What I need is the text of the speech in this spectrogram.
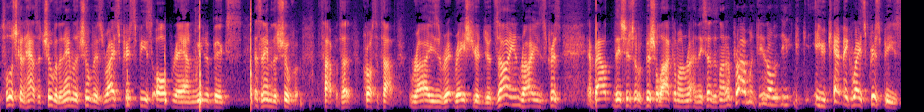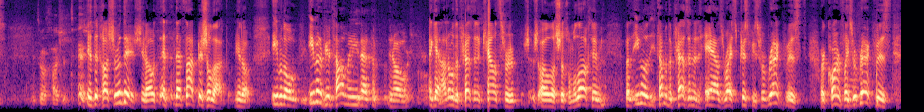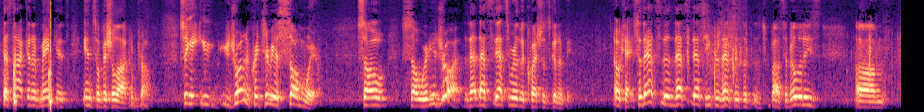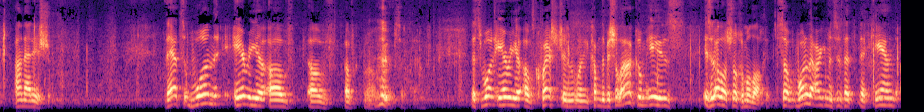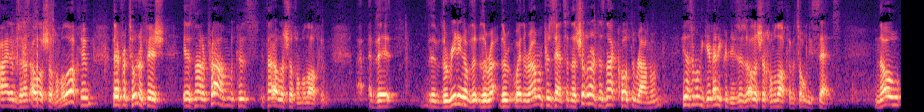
Tolushkin has a tshuva. The name of the tshuva is Rice Krispies All Bran Weetabix. That's the name of the tshuva. Top the, across the top. Rise, Reish Yud Zion, Rise Kris. About this is Bishul Akim, and they said it's not a problem. You know, you, you can't make Rice Krispies into a chashuv dish. Into chashuv dish, you know, that's not bishul You know, even though, even if you tell me that the, you know, again, I don't know if the president counts for oil shulchan malachim, but even though you tell me the president has Rice Krispies for breakfast or cornflakes for breakfast, that's not going to make it into a bishul problem. So you, you, you're drawing a criteria somewhere. So, so where do you draw it? That, that's, that's where the question is going to be. Okay, so that's, the, that's, that's he presents as the, the two possibilities um, on that issue. That's one area of, of, of oh, that's one area of question when you come to Bishal Akum is is it Allah Shulchan Malachim? So one of the arguments is that, that canned items are not Allah Shulchan Malachim, therefore tuna fish is not a problem because it's not Allah Shulchan Malachim the, the, the reading of the, the, the, way the Rambam presents, and the Shulchan Aruch does not quote the Rambam. He doesn't really give any criticism. This is Allah Shulchan Malachim. It's all he says. No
